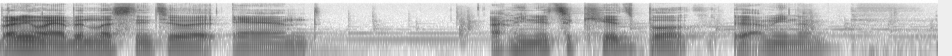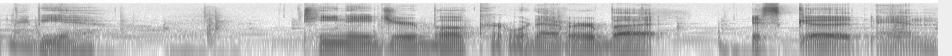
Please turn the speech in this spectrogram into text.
but anyway, I've been listening to it, and I mean, it's a kid's book. I mean, a, maybe a teenager book or whatever, but it's good, man.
